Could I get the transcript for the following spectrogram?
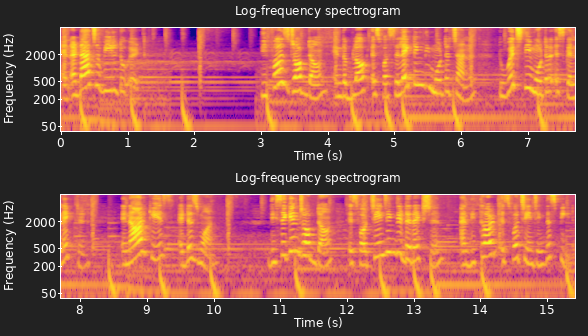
and attach a wheel to it. The first drop down in the block is for selecting the motor channel to which the motor is connected. In our case, it is 1. The second drop down is for changing the direction and the third is for changing the speed.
